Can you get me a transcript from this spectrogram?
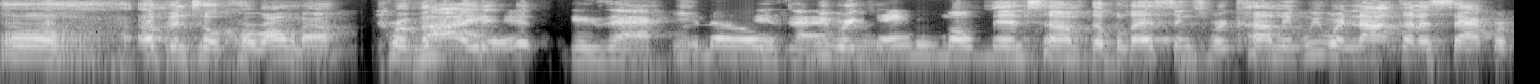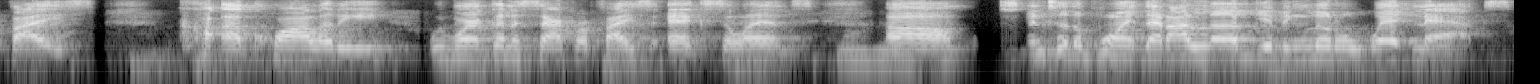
oh, up until corona provided right. exactly you know exactly. we were gaining momentum the blessings were coming we were not going to sacrifice uh, quality we weren't going to sacrifice excellence mm-hmm. um, even to the point that i love giving little wet naps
